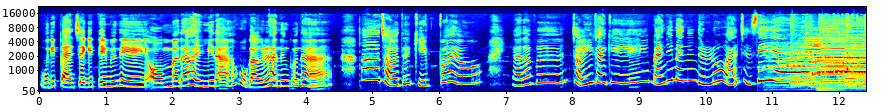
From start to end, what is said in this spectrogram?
우리 반짝이 때문에 엄마랑 할미랑 호강을 하는구나. 아 저도 기뻐요. 여러분 저희 가게에 많이 많이 놀러 와 주세요.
